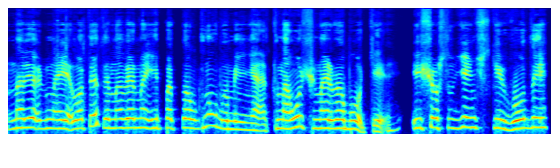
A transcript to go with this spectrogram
наверное, вот это, наверное, и подтолкнуло меня к научной работе. Еще в студенческие годы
